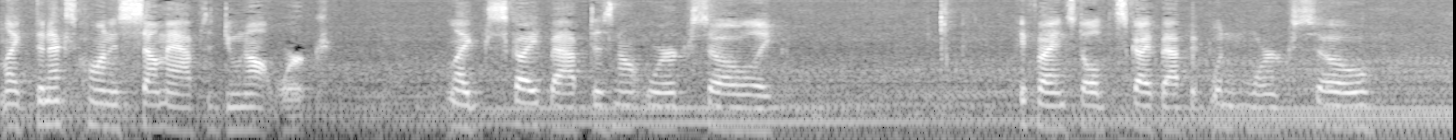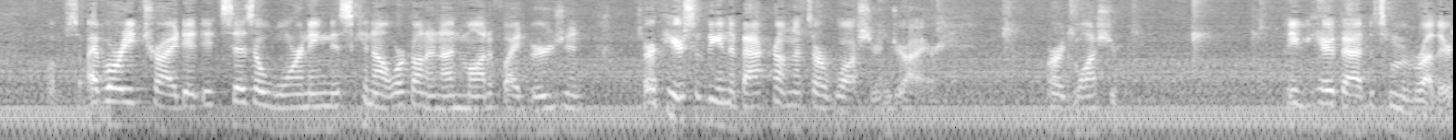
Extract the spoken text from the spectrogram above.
like the next con is some apps that do not work. Like, Skype app does not work, so, like, if I installed the Skype app, it wouldn't work, so Oops, I've already tried it. It says a warning, this cannot work on an unmodified version. So if you hear something in the background, that's our washer and dryer. Or washer. If you hear that, it's my brother.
